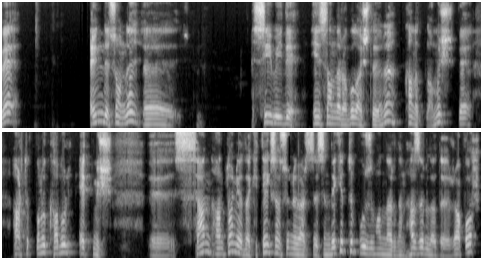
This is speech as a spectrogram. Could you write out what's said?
ve en de sonunda CBD insanlara bulaştığını kanıtlamış ve artık bunu kabul etmiş. Ee, San Antonio'daki Texas Üniversitesi'ndeki tıp uzmanlarının hazırladığı rapor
